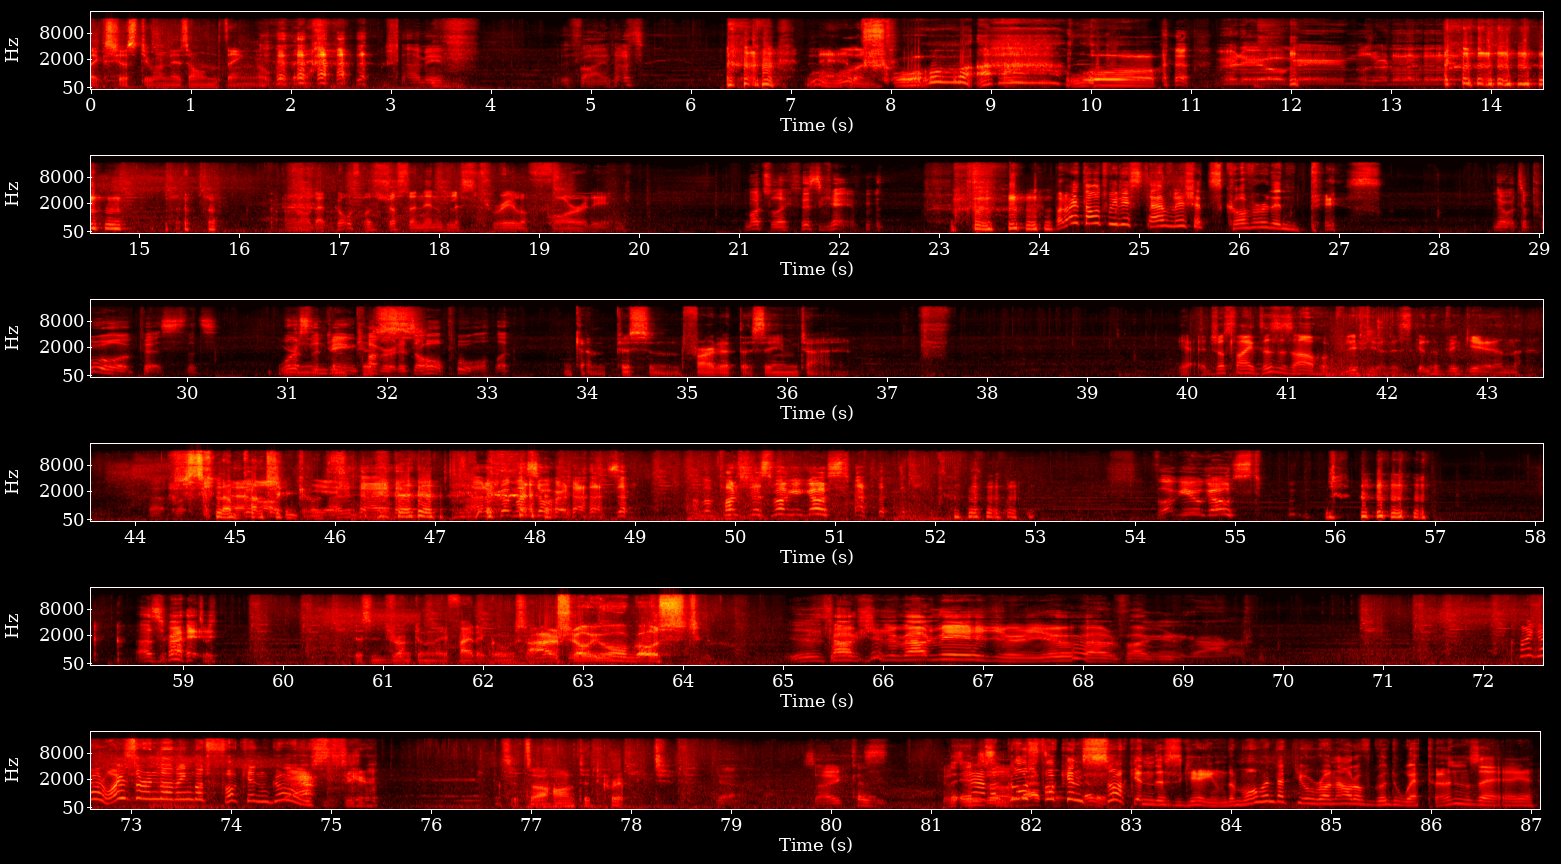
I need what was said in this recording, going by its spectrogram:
Slick's just doing his own thing over there. I mean, fine. Ooh, and- oh, ah, whoa. Video games. I know that ghost was just an endless trail of farting. Much like this game. But I thought we'd establish it's covered in piss. No, it's a pool of piss. That's worse You than can being covered. It's a whole pool. Can piss and fart at the same time. Yeah, it's just like this is how Oblivion is gonna begin. Uh, what- Just gonna Uh, punch oh, a ghost. yeah. I, am gonna quit my sword. So, I'm gonna punch this fucking ghost. Fuck you, ghost. That's right. Just drunkenly fight a ghost. I'll show you a ghost. You talk shit about me, you are fucking. Oh my god, why is there nothing but fucking ghosts here? It's a haunted crypt. Yeah. Psych. Because Because the Yeah, but ghosts fucking together. suck in this game. The moment that you run out of good weapons, uh,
